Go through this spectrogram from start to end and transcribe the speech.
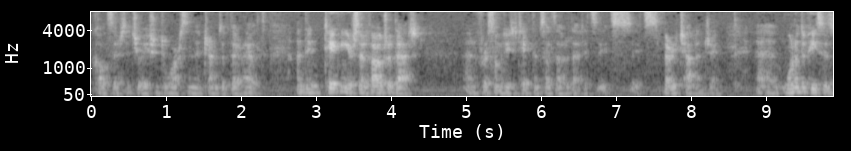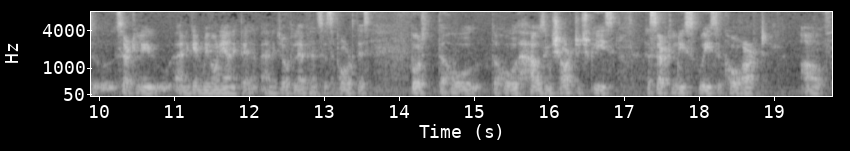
cause their situation to worsen in terms of their health. And then taking yourself out of that and for somebody to take themselves out of that, it's it's it's very challenging. Uh, one of the pieces, certainly, and again, we've only anecdotal evidence to support this, but the whole the whole housing shortage piece has certainly squeezed a cohort of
